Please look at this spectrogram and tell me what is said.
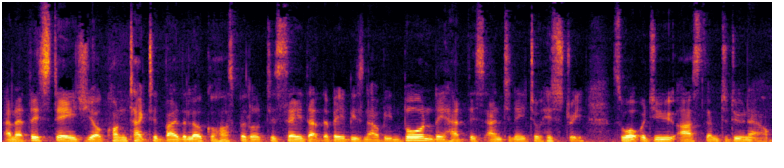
and at this stage you're contacted by the local hospital to say that the baby's now been born, they had this antenatal history. So, what would you ask them to do now?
